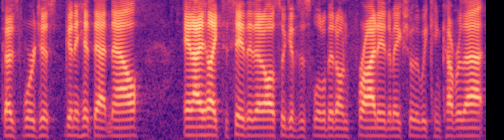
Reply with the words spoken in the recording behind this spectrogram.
because we're just going to hit that now. And I like to say that it also gives us a little bit on Friday to make sure that we can cover that.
